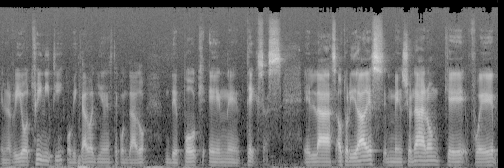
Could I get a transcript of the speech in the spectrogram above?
en el río Trinity, ubicado allí en este condado de Polk, en eh, Texas. las autoridades mencionaron que fue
